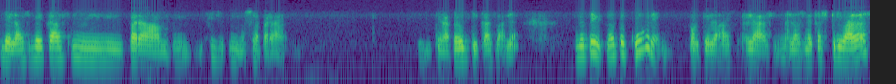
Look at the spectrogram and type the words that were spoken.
de las becas mm, para, mm, o sea, para terapéuticas, ¿vale? No te, no te cubren, porque las, las, las privadas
